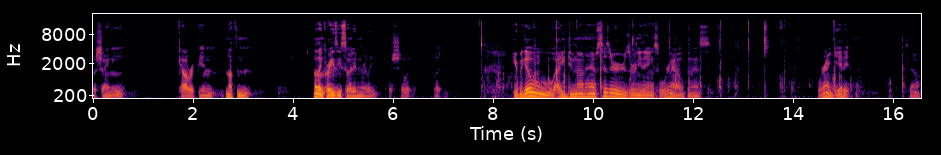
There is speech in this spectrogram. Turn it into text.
A shiny Cal Ripken. Nothing, nothing crazy, so I didn't really show it. But here we go. I do not have scissors or anything, so we're gonna open this. We're gonna get it. So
